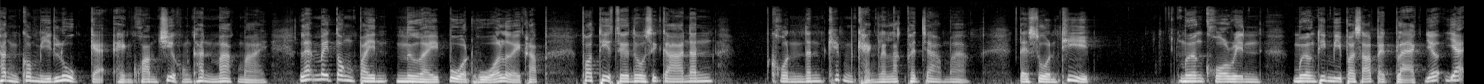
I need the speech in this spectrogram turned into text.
ท่านก็มีลูกแกะแห่งความเชื่อของท่านมากมาย และไม่ต้องไปเหนื่อยปวดหัวเลยครับ เพราะที่เทสโลนิกานั้นคนนั้นเข้มแข็งและรักพระเจ้ามาก แต่ส่วนที่ เมืองโคริน เมืองที่มีภาษาแปลกๆ เยอะแยะ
